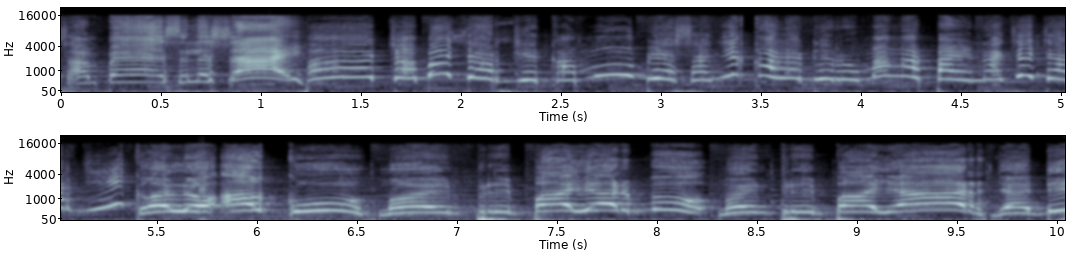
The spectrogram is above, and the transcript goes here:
sampai selesai. Ah, coba Jarjit, kamu biasanya kalau di rumah ngapain aja Jarjit? Kalau aku main Free Fire, Bu. Main Free Fire. Jadi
